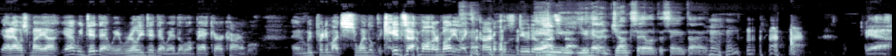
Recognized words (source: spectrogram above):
yeah, that was my. uh Yeah, we did that. We really did that. We had the little backyard carnival. And we pretty much swindled the kids out of all their money like the carnivals do to and us. you now. you had a junk sale at the same time. Yeah.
